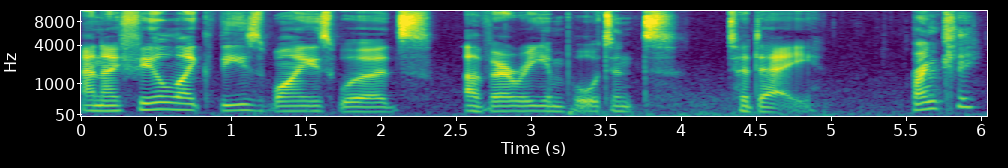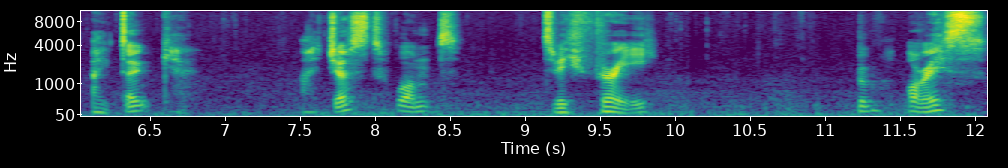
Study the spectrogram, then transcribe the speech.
And I feel like these wise words are very important today. Frankly, I don't care. I just want to be free from Horace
